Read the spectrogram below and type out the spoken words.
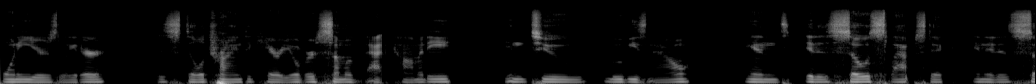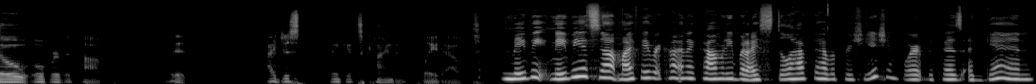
20 years later, is still trying to carry over some of that comedy into movies now. And it is so slapstick and it is so over the top that I just think it's kind of played out. Maybe maybe it's not my favorite kind of comedy, but I still have to have appreciation for it because again,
